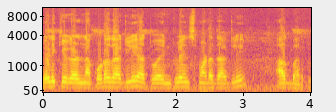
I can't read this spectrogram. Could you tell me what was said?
ಹೇಳಿಕೆಗಳನ್ನ ಕೊಡೋದಾಗಲಿ ಅಥವಾ ಇನ್ಫ್ಲೂಯೆನ್ಸ್ ಮಾಡೋದಾಗಲಿ ಆಗಬಾರ್ದು.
